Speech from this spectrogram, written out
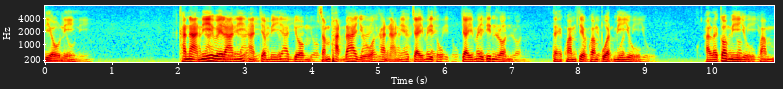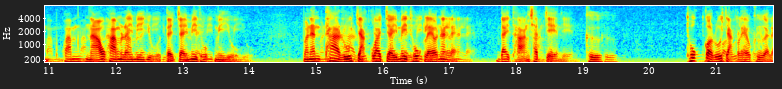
เดี๋ยวนี้ ขณะนี้เวลานี้อาจจะมีญาติโยมสัมผัสได้อยู่ว่าขณะนี้ใจไม่ทุกข์ใจไม่ดิ้นรน แต่ความเจ็บความปวดมีอยู่ อะไรก็มีอยู่ความความหนาวความอะไรมีอยู่ แต่ใจไม่ทุกข์มีอยู่ เพราะนั้นถ้ารู้จักว่าใจไม่ทุกข์แล้วนั่นแหละ ได้ทางชัดเจนคือทุกข์ก็รู้จักแล้วคืออะไร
